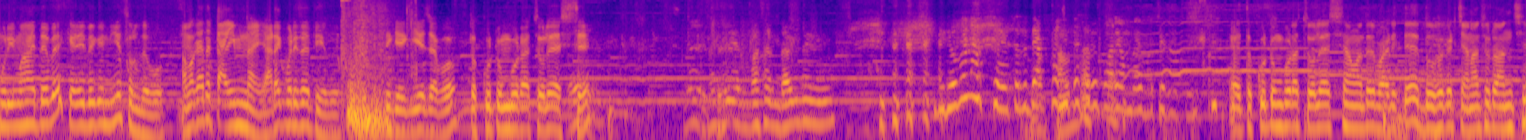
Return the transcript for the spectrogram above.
মুড়ি মাহাই দেবে কেড়ে বেগে নিয়ে চলে দেবো আমার কাছে টাইম নাই আরেক বাড়ি যেতে হবে। দিকে এগিয়ে যাব। তো কুটুম্বরা চলে এসছে। এই তো কুটুম্বরা চলে এসছে আমাদের বাড়িতে দু প্যাকেট চানাচুর আনছি।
